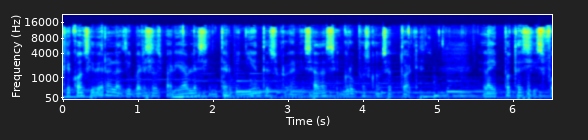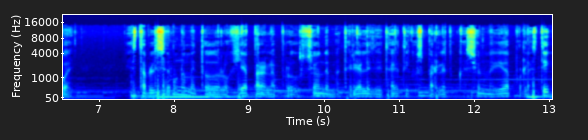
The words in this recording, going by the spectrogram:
que considera las diversas variables intervinientes organizadas en grupos conceptuales. La hipótesis fue Establecer una metodología para la producción de materiales didácticos para la educación medida por las TIC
